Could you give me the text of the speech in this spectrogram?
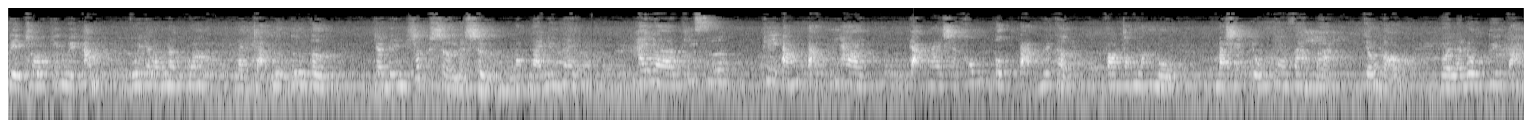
để rồi khi nguyện Ánh vua Gia Long đăng quang lại trả ngược tương tự, cho nên rất sợ lịch sử lặp lại điều này. Hay là khi xưa, khi ám táng thứ hai, cả ngài sẽ không tuột táng người thật vào trong lăng mộ, mà sẽ trốn theo vàng bạc châu báu, gọi là đồ tuy tán.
